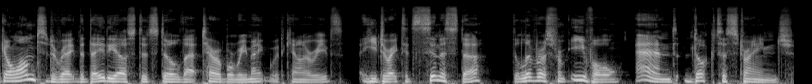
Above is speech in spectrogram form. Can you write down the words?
go on to direct The Day the Earth Stood Still, that terrible remake with Keanu Reeves. He directed Sinister, Deliver Us from Evil, and Doctor Strange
